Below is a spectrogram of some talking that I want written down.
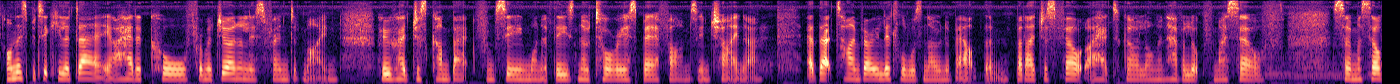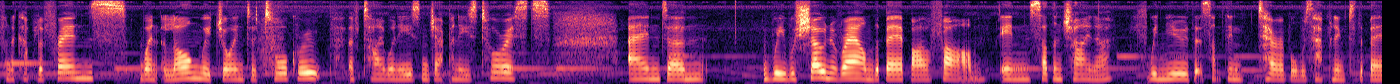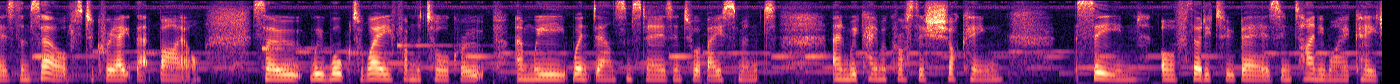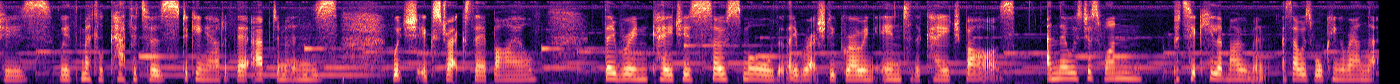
On this particular day, I had a call from a journalist friend of mine who had just come back from seeing one of these notorious bear farms in China. At that time, very little was known about them, but I just felt I had to go along and have a look for myself. So, myself and a couple of friends went along. We joined a tour group of Taiwanese and Japanese tourists and um, we were shown around the Bear Bile farm in southern China. We knew that something terrible was happening to the bears themselves to create that bile. So we walked away from the tour group and we went down some stairs into a basement and we came across this shocking scene of 32 bears in tiny wire cages with metal catheters sticking out of their abdomens, which extracts their bile. They were in cages so small that they were actually growing into the cage bars. And there was just one particular moment as I was walking around that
